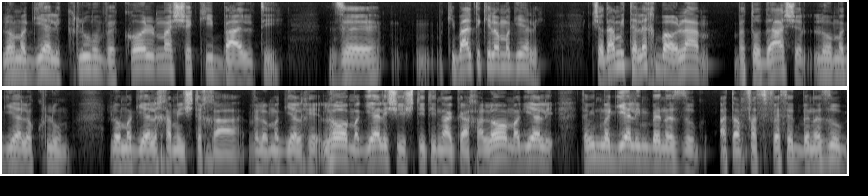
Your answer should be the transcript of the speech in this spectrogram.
לא מגיע לי כלום וכל מה שקיבלתי זה, קיבלתי כי לא מגיע לי. כשאדם מתהלך בעולם, בתודעה של לא מגיע לו כלום. לא מגיע לך מאשתך, ולא מגיע לך, לא, מגיע לי שאשתי תנהג ככה, לא, מגיע לי, תמיד מגיע לי עם בן הזוג. אתה מפספס את בן הזוג,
